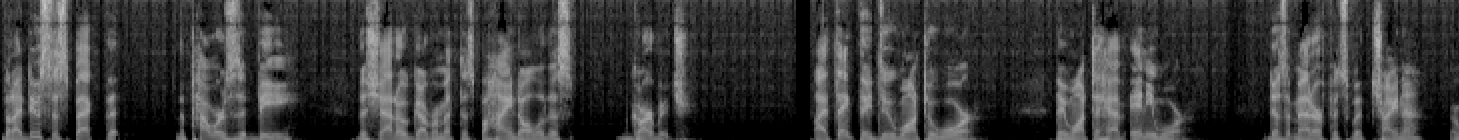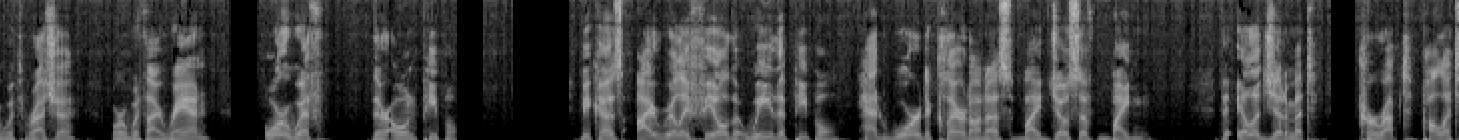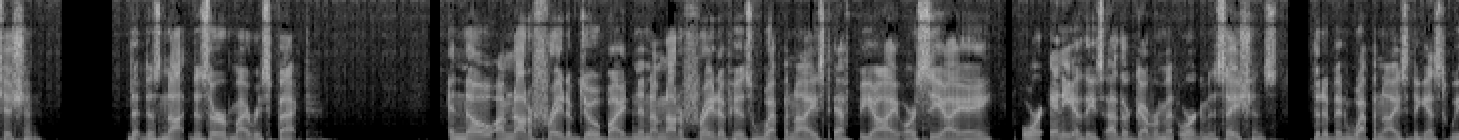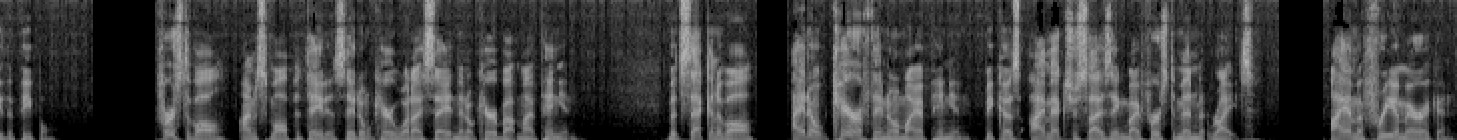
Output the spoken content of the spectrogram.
But I do suspect that the powers that be, the shadow government that's behind all of this garbage, I think they do want a war. They want to have any war. Doesn't matter if it's with China or with Russia or with Iran or with their own people because I really feel that we, the people, had war declared on us by Joseph Biden, the illegitimate, corrupt politician that does not deserve my respect. And no, I'm not afraid of Joe Biden, and I'm not afraid of his weaponized FBI or CIA or any of these other government organizations that have been weaponized against we the people. First of all, I'm small potatoes. They don't care what I say, and they don't care about my opinion. But second of all, I don't care if they know my opinion because I'm exercising my First Amendment rights. I am a free American,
